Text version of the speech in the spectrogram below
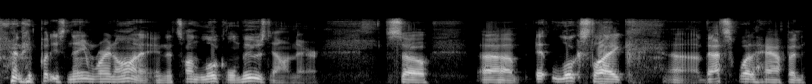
and they put his name right on it, and it's on local news down there. So uh, it looks like uh, that's what happened.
